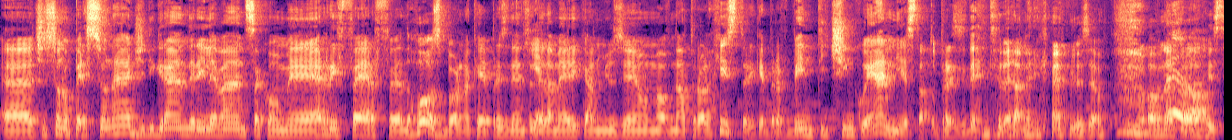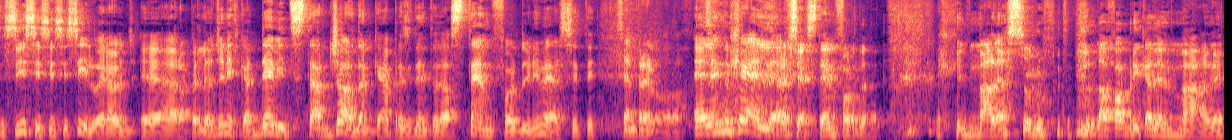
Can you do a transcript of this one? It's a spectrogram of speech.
Eh, ci sono personaggi di grande rilevanza come Harry Fairfield Osborne, che è presidente è? dell'American Museum of Natural History, che per 25 anni è stato presidente dell'American Museum of Natural Vero? History. Sì, sì, sì, sì, sì, lui era, eh, era per l'eugenetica. David Starr Jordan, che era presidente della Stanford University. Sempre loro. Ellen Keller, cioè Stanford, il male assoluto, la fabbrica del male.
